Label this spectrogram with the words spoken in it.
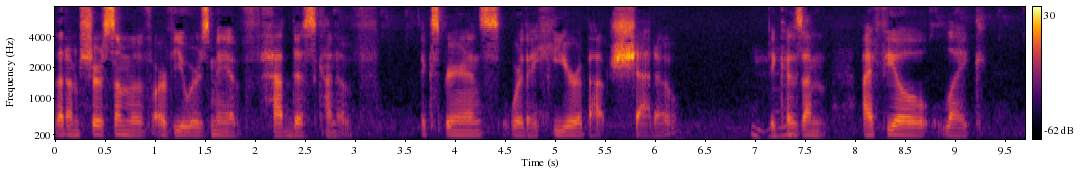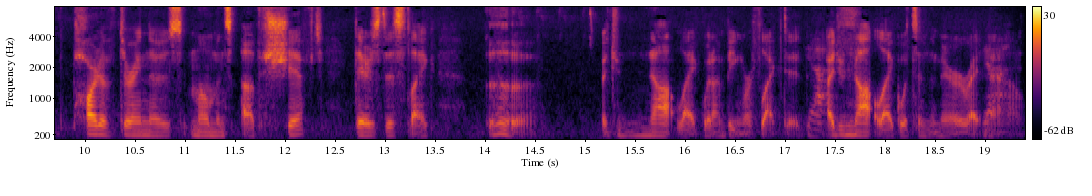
that I'm sure some of our viewers may have had this kind of experience where they hear about shadow, mm-hmm. because I'm I feel like part of during those moments of shift, there's this like, ugh, I do not like what I'm being reflected. Yes. I do not like what's in the mirror right yeah. now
